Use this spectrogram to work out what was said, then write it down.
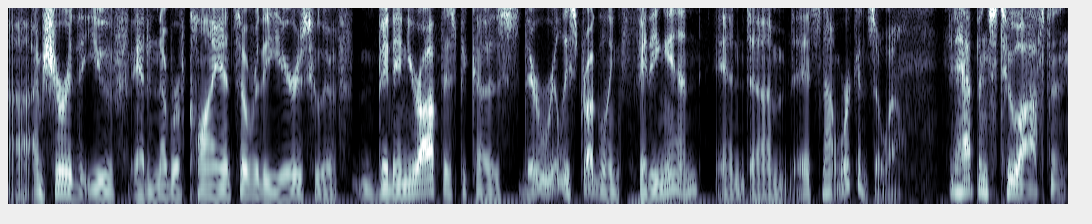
uh, I'm sure that you've had a number of clients over the years who have been in your office because they're really struggling fitting in and um, it's not working so well. It happens too often,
